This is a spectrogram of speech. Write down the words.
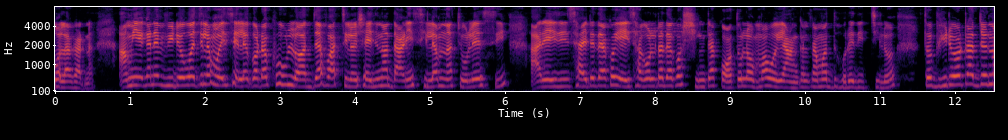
গলা কাটা আমি এখানে ভিডিও করছিলাম, ওই ছেলে কটা খুব লজ্জা পাচ্ছিল, সেই জন্য দাঁড়িয়েছিলাম না, চলে এসেছি। আর এই যে সাইডে দেখো, এই ছাগলটা দেখো, শিংটা কত লম্বা, ওই আঙ্কেলটা আমার ধরে দিচ্ছিল। তো ভিডিওটার জন্য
